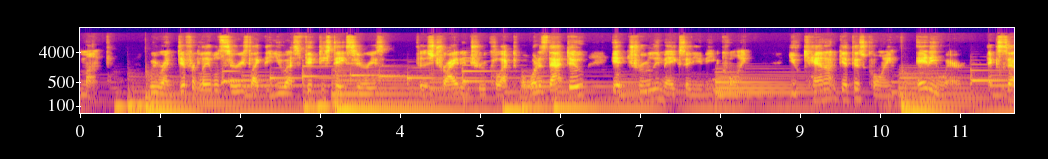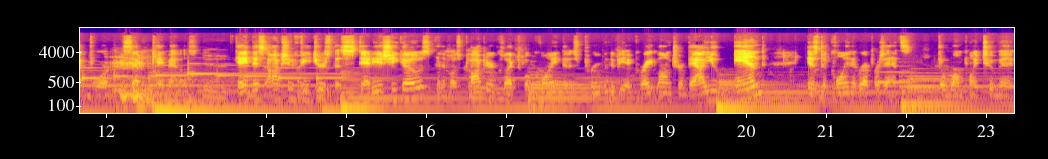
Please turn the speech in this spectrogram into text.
month. We run different labeled series like the US 50 state series for this tried and true collectible. What does that do? It truly makes a unique coin. You cannot get this coin anywhere except for 7K metals. Okay, this option features the steady as she goes and the most popular collectible coin that is proven to be a great long term value and is the coin that represents the $1.2 million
